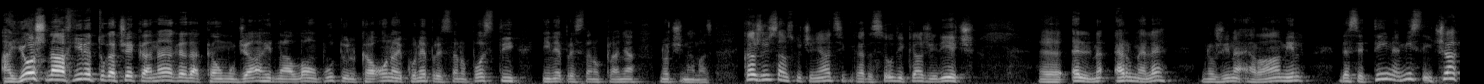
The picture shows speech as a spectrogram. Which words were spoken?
A još na ahiretu ga čeka nagrada kao muđahid na Allahom putu ili kao onaj ko neprestano posti i neprestano klanja noći namaz. Kažu islamski učenjaci kada se ovdje kaže riječ e, el ermele, množina eramil, da se time misli čak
